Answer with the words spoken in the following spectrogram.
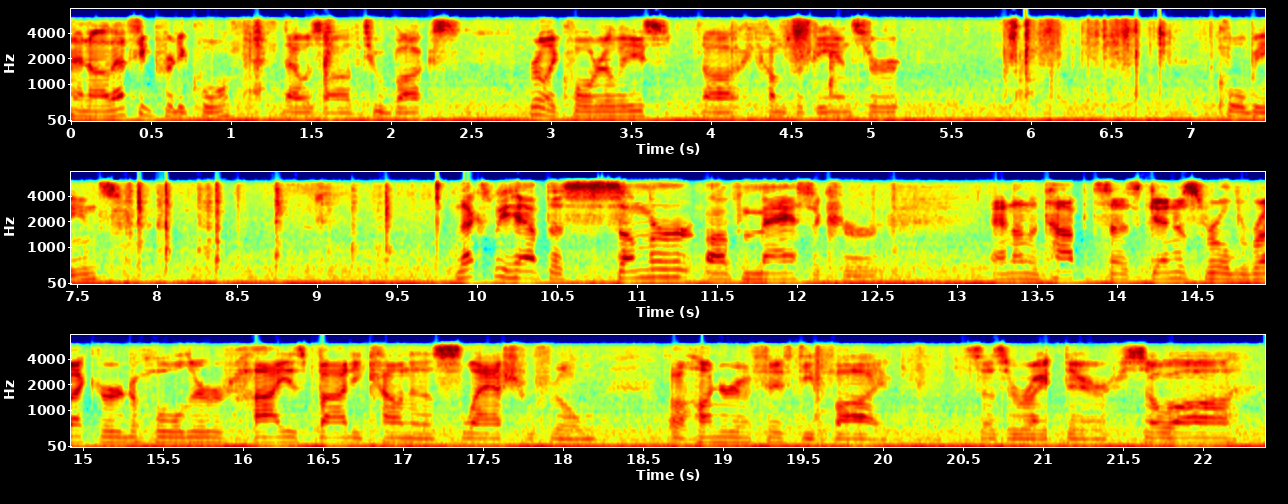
And uh, that seemed pretty cool. That was uh, two bucks. Really cool release. Uh, comes with the insert. Cool beans. Next we have the Summer of Massacre. And on the top it says Guinness World Record holder, highest body count in a slasher film, 155. It says it right there. So, uh,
